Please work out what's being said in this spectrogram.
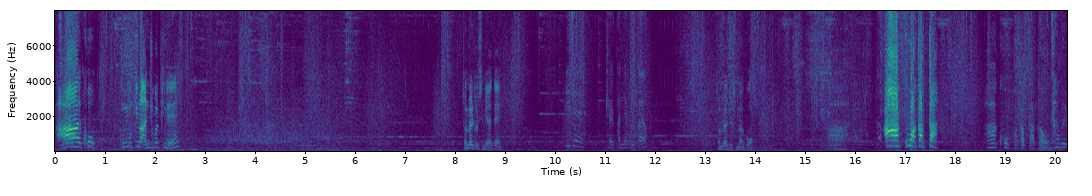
아 제가 코 받아보니 궁극기로 안 죽을 피네 전멸 조심해야 돼 이제 결판 내 볼까요? 전멸 조심하고 아 아코 아깝다 아코 아깝다 아까워 포탑을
